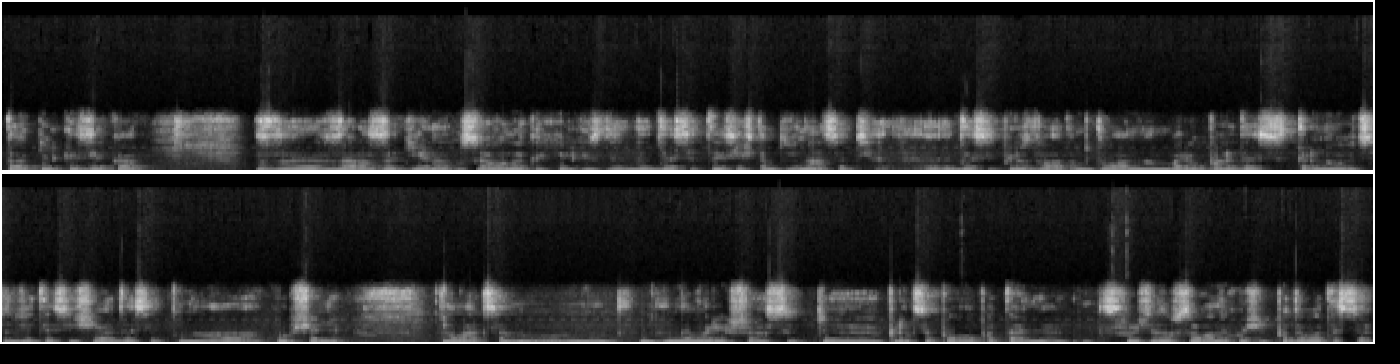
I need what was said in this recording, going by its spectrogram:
та кількість, яка зараз задіяна, ну це велика кількість, де- де 10 тисяч, там 12, е, 10 плюс 2, там 2 на Маріуполі десь тренуються 2 тисячі, а 10 на Курщині. Але це ну, не вирішує суть е, принципового питання. Швидше за все, вони хочуть подивитися,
